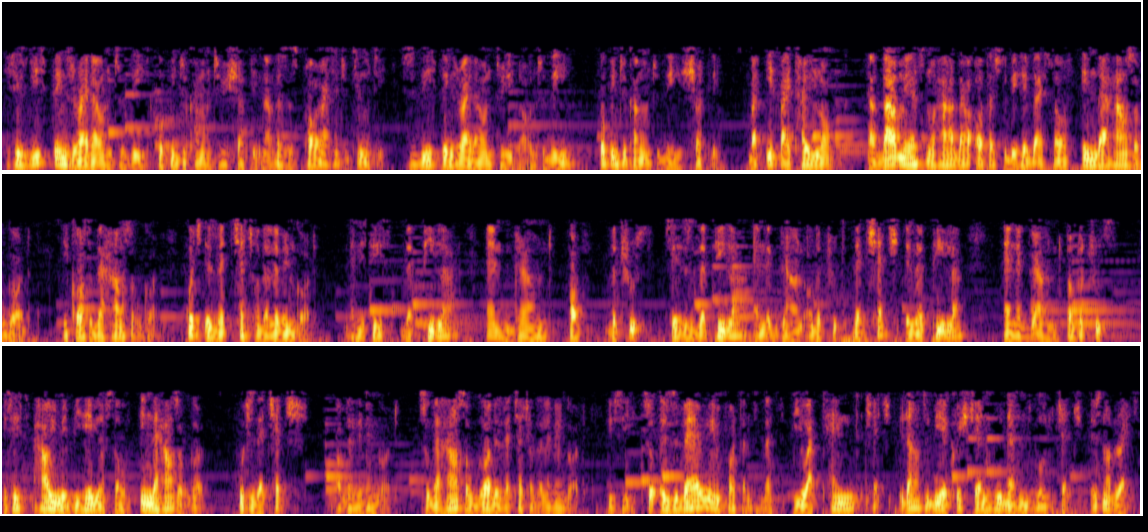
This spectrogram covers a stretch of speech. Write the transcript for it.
He says, These things write I unto thee, hoping to come unto you shortly. Now, this is Paul writing to Timothy. He says, These things write I unto, unto thee, hoping to come unto thee shortly. But if I tarry long, that thou mayest know how thou oughtest to behave thyself in the house of God. He calls it the house of God, which is the church of the living God. Then he says, the pillar and ground of the truth. Says is the pillar and the ground of the truth. The church is the pillar and the ground of the truth. He says how you may behave yourself in the house of God, which is the church of the living God. So the house of God is the church of the living God. You see, so it's very important that you attend church. You don't have to be a Christian who doesn't go to church. It's not right.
